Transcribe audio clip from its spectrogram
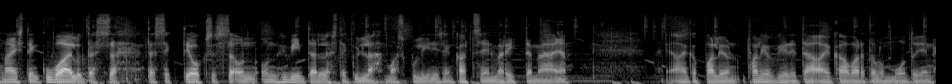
naisten kuvailu tässä, tässä teoksessa on, on hyvin tällaista kyllä maskuliinisen katseen värittämää ja, ja aika paljon, paljon vietetään aikaa vartalon muotojen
